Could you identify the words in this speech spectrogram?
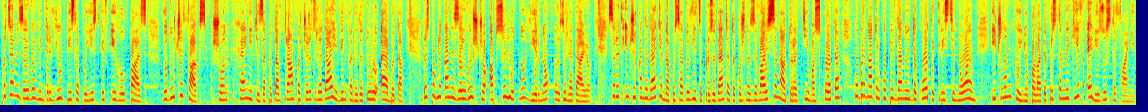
Про це він заявив в інтерв'ю після поїздки в Eagle Pass. Ведучий Факс Шон Хенніті запитав Трампа, чи розглядає він кандидатуру Ебота. Республіканець заявив, що абсолютно вірно розглядаю. Серед інших кандидатів на посаду віце-президента також називають сенатора Тіма Скотта, губернаторку Південної Дакоти Крісті Ноем і членкиню Палати представників Елізу Стефанік.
